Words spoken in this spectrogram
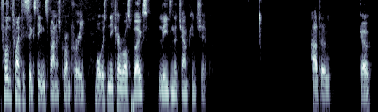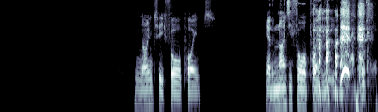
For the 2016 Spanish Grand Prix, what was Nico Rosberg's lead in the championship? Adam, Go. 94 points. He had a 94 point lead in the championship.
